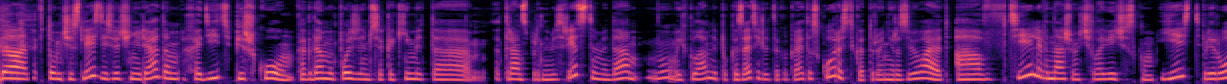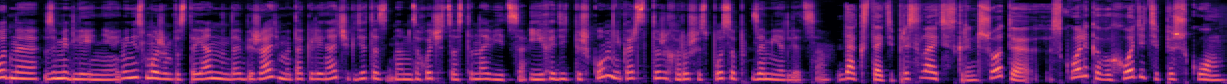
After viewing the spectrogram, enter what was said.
Да, в том числе здесь очень рядом ходить пешком. Когда мы пользуемся какими-то транспортными средствами, да, ну, их главный показатель — это какая-то скорость, которую они развивают. А в теле, в нашем в человеческом, есть природное замедление. Мы не сможем постоянно да, бежать, мы так или иначе где-то нам захочется остановиться. И ходить пешком, мне кажется, тоже хороший способ замедлиться. Да, кстати, присылайте скриншоты, сколько вы ходите пешком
